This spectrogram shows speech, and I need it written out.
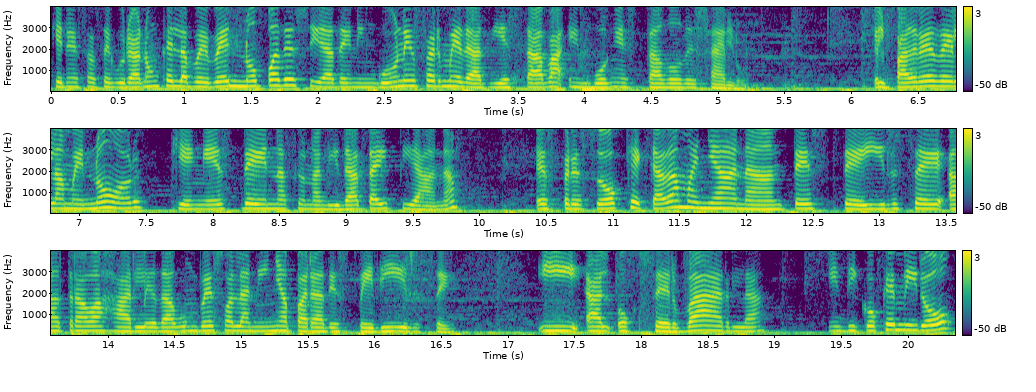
quienes aseguraron que la bebé no padecía de ninguna enfermedad y estaba en buen estado de salud. El padre de la menor, quien es de nacionalidad haitiana, expresó que cada mañana antes de irse a trabajar le daba un beso a la niña para despedirse y al observarla indicó que miró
